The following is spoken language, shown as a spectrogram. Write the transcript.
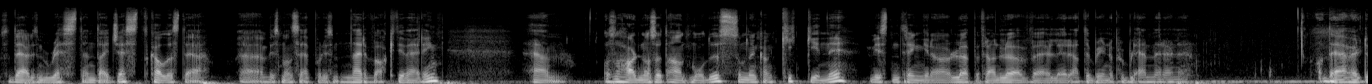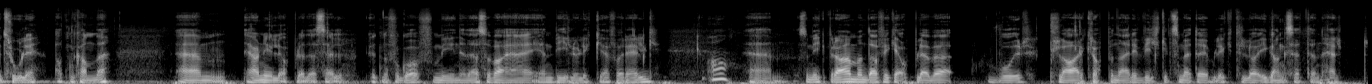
Så det er liksom rest and digest, kalles det eh, hvis man ser på liksom nerveaktivering. Um, og så har den også et annet modus som den kan kicke inn i hvis den trenger å løpe fra en løve, eller at det blir noen problemer, eller Og det er helt utrolig at den kan det. Um, jeg har nylig opplevd det selv. Uten å få gå for mye inn i det, så var jeg i en bilulykke forrige helg oh. um, som gikk bra, men da fikk jeg oppleve hvor klar kroppen er i hvilket som helst øyeblikk til å igangsette en helt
